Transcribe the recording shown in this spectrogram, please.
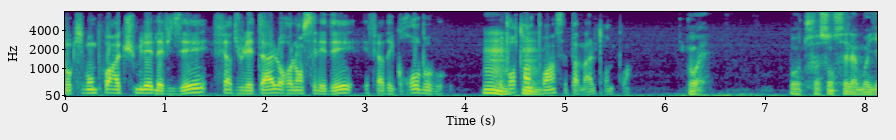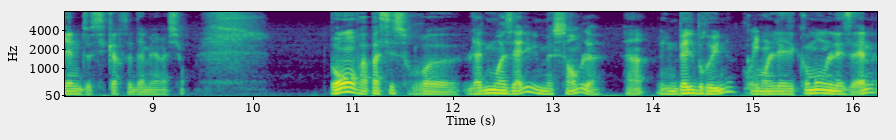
Donc ils vont pouvoir accumuler de la visée, faire du létal, relancer les dés et faire des gros bobos. Hum, Et pour 30 hum. points, c'est pas mal, 30 points. Bon, de toute façon, c'est la moyenne de ces cartes d'amélioration. Bon, on va passer sur euh, la demoiselle, il me semble. Hein une belle brune, Oui. comme, on les, comme on les aime.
